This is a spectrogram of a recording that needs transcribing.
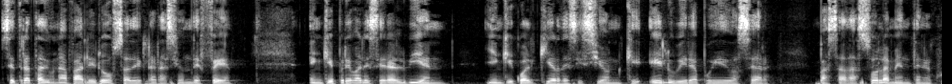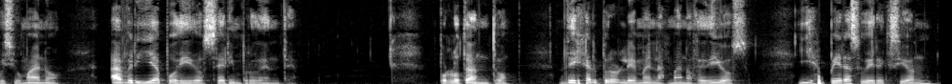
se trata de una valerosa declaración de fe en que prevalecerá el bien y en que cualquier decisión que él hubiera podido hacer basada solamente en el juicio humano habría podido ser imprudente. Por lo tanto, deja el problema en las manos de Dios y espera su dirección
